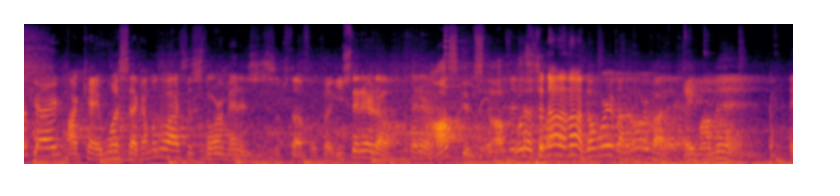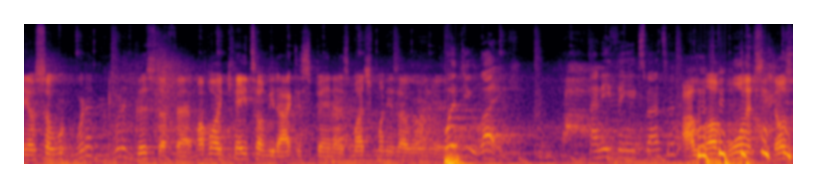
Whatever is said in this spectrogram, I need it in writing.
Okay. Okay, one sec. I'm gonna go ask the store manager some stuff real quick. You stay there though. Stay there. Asking stuff. So, What's so, no, no, no. Don't worry about it. Don't worry about it. Hey, my man. Hey, yo. So where the where the good stuff at? My boy Kay told me that I could spend as much money as I want here. What do you like? Anything expensive? I love ones. Those.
